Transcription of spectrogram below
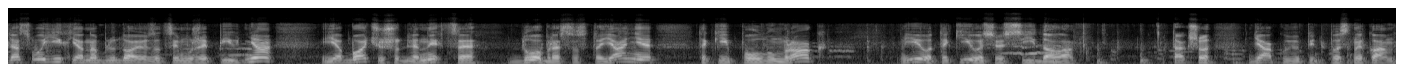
для своїх я наблюдаю за цим уже півдня. І я бачу, що для них це добре состояння, такий полумрак і отакі ось осідала. Так що дякую підписникам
